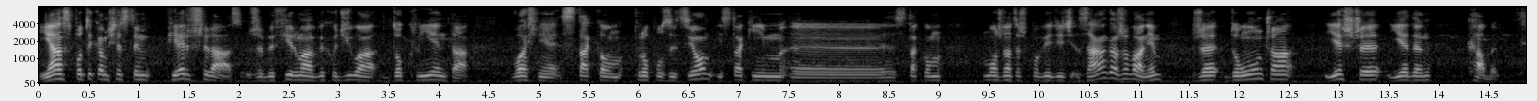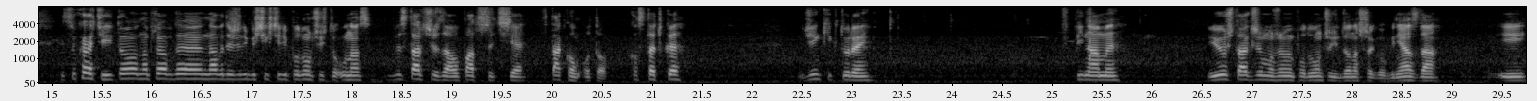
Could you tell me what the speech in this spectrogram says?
Ja spotykam się z tym pierwszy raz, żeby firma wychodziła do klienta właśnie z taką propozycją i z takim, e, z taką, można też powiedzieć, zaangażowaniem, że dołącza jeszcze jeden kabel. I słuchajcie, to naprawdę, nawet jeżeli byście chcieli podłączyć to u nas, wystarczy zaopatrzyć się w taką oto kosteczkę, dzięki której wpinamy i już także możemy podłączyć do naszego gniazda i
